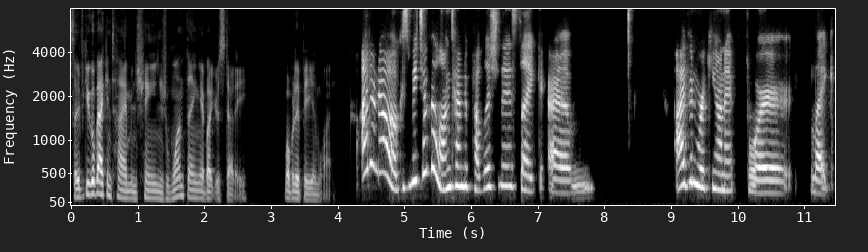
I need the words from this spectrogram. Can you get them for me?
So, if you could go back in time and change one thing about your study, what would it be and why? I don't know because we took a long time to publish this. Like, um, I've been working on it for like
